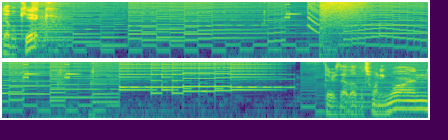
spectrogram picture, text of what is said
Double kick. There's that level 21.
